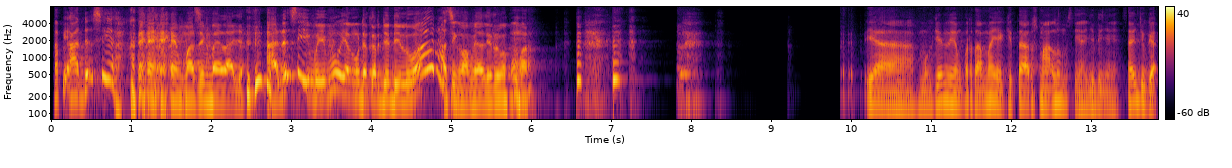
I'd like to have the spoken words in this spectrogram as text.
Tapi ada sih ya, masih mbak aja. Ada sih ibu-ibu yang udah kerja di luar masih ngomel di rumah. ya, mungkin yang pertama ya kita harus maklum sih ya jadinya. ya. Saya juga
